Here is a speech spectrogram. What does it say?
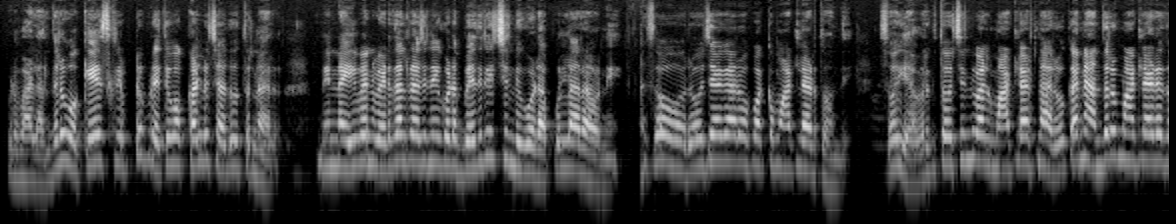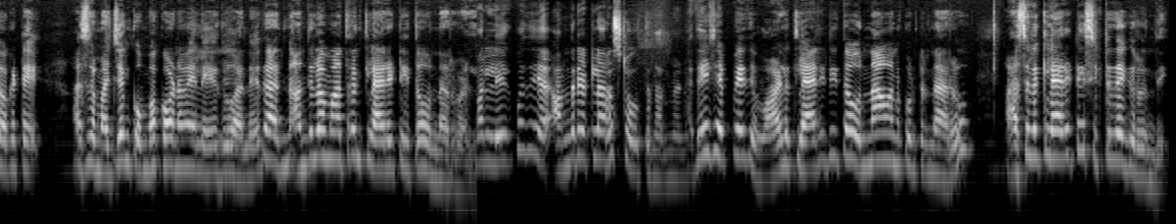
ఇప్పుడు వాళ్ళందరూ ఒకే స్క్రిప్ట్ ప్రతి ఒక్కళ్ళు చదువుతున్నారు. నిన్న ఈవెన్ విడదల రజని కూడా బెదిరించింది కూడా పుల్లారావుని. సో రోజా గారు ఒక పక్క మాట్లాడుతోంది. సో ఎవరికి తోచింది వాళ్ళు మాట్లాడుతున్నారు కానీ అందరూ మాట్లాడేది ఒకటే. అసలు మద్యం కుంభకోణమే లేదు అనేది అద్- అందులో మాత్రం క్లారిటీతో ఉన్నారు వాళ్ళు. మరి లేకపోతే అందరు ఎట్లా అరెస్ట్ అవుతున్నారు మేడం? అదే చెప్పేది వాళ్ళు క్లారిటీతో ఉన్నాం అనుకుంటున్నారు. అసలు క్లారిటీ సిట్ దగ్గర ఉంది.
